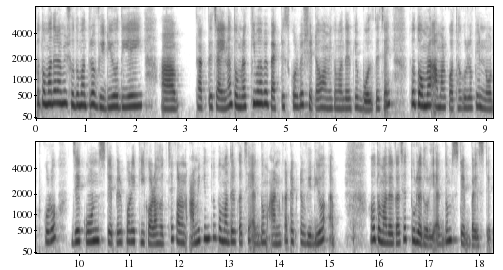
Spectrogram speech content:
তো তোমাদের আমি শুধুমাত্র ভিডিও দিয়েই থাকতে চাই না। তোমরা কীভাবে প্র্যাকটিস করবে সেটাও আমি তোমাদেরকে বলতে চাই। তো তোমরা আমার কথাগুলোকে নোট করো যে কোন স্টেপের পরে কি করা হচ্ছে। কারণ আমি কিন্তু তোমাদের কাছে একদম আনকাট একটা ভিডিও তোমাদের কাছে তুলে ধরি একদম স্টেপ বাই স্টেপ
